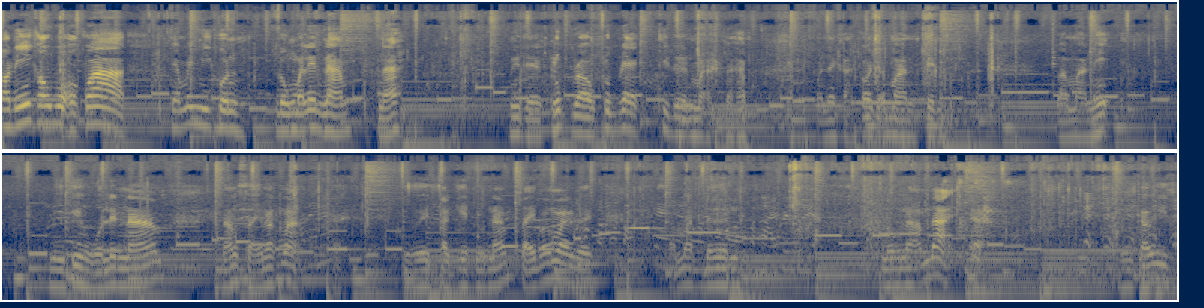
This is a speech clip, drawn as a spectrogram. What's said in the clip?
ตอนนี้เขาบอกว่ายังไม่มีคนลงมาเล่นน้ำนะ มีแต่กลุ่มเรากลุ่มแรกที่เดินมานะครับ บรรยากาศก็จะมาเป็นประมาณนี้ มีที่โหัวเล่นน้ำน้ำใสมากๆเลยสังเกตดูน้ำใสมากๆเลย สามารถเดินลงน้ำได้อะ เก้าอี้ส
